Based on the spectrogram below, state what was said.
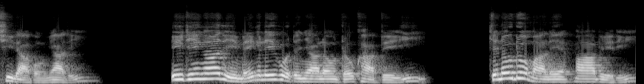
ရှိလာပုံရသည်ဤထင်းကားသည်မိန်းကလေးကိုတညာလုံးဒုက္ခပေး၏ကျွန်ုပ်တို့မှလည်းမှားပေသည်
